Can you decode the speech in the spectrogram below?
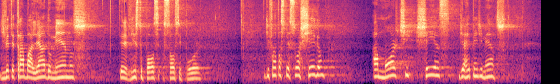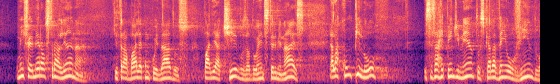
devia ter trabalhado menos ter visto o sol se pôr. De fato, as pessoas chegam à morte cheias de arrependimentos. Uma enfermeira australiana que trabalha com cuidados paliativos a doentes terminais, ela compilou esses arrependimentos que ela vem ouvindo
